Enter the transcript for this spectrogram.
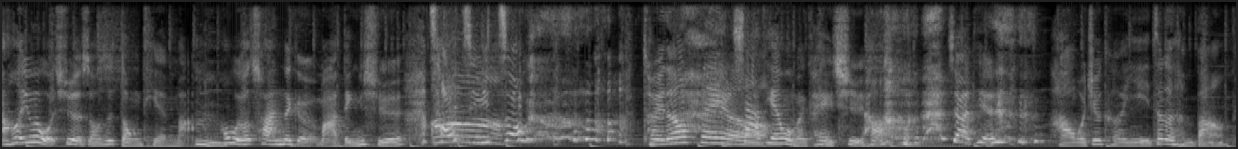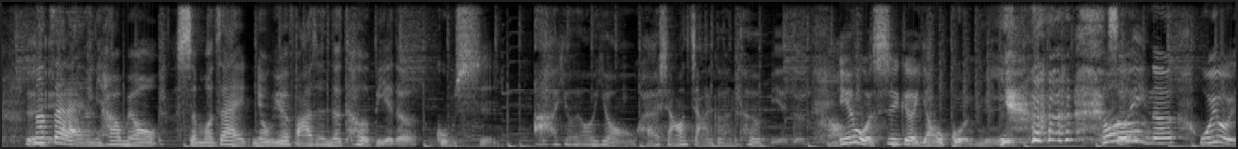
然后因为我去的时候是冬天嘛，嗯，然后我又穿那个马丁靴，超级重，啊、腿都要废了。夏天我们可以去哈，夏天好，我觉得可以，这个很棒。那再来呢？你还有没有什么在纽约发生的特别的故事啊？有有有，我还想要讲一个很特别的，因为我是一个摇滚迷。所以呢，我有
